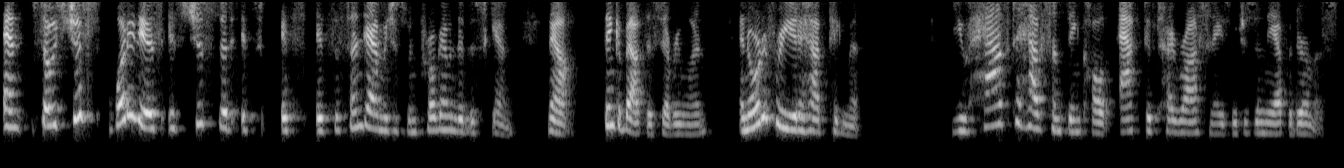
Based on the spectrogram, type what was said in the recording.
and so it's just what it is it's just that it's it's it's the sun damage has been programmed into the skin now think about this everyone in order for you to have pigment you have to have something called active tyrosinase which is in the epidermis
